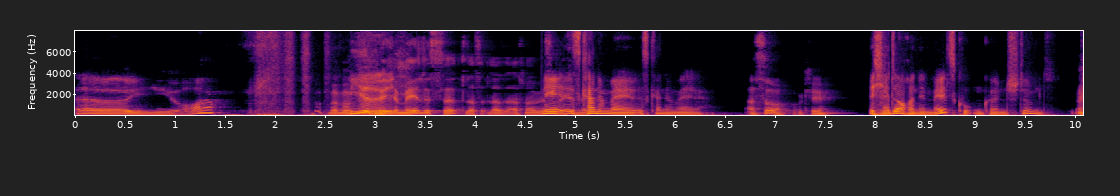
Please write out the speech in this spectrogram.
äh, ja. Warte mal, Schwierig. welche Mail ist das? Lass, lass erstmal wissen. Nee, ist keine Mail, ist keine Mail. Ach so, okay. Ich hätte auch in den Mails gucken können, stimmt. Die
